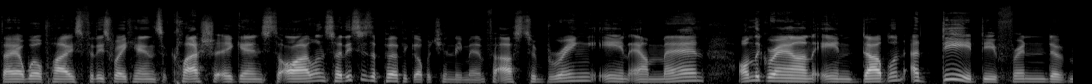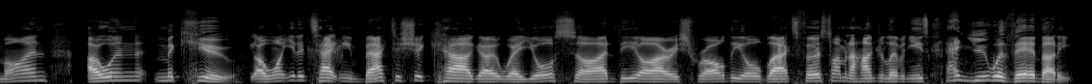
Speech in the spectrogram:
They are well placed for this weekend's clash against Ireland. So this is a perfect opportunity, man, for us to bring in our man on the ground in Dublin, a dear, dear friend of mine, Eoin McHugh. I want you to take me back to Chicago, where your side, the Irish, rolled the All Blacks first time in 111 years, and you were there, buddy.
